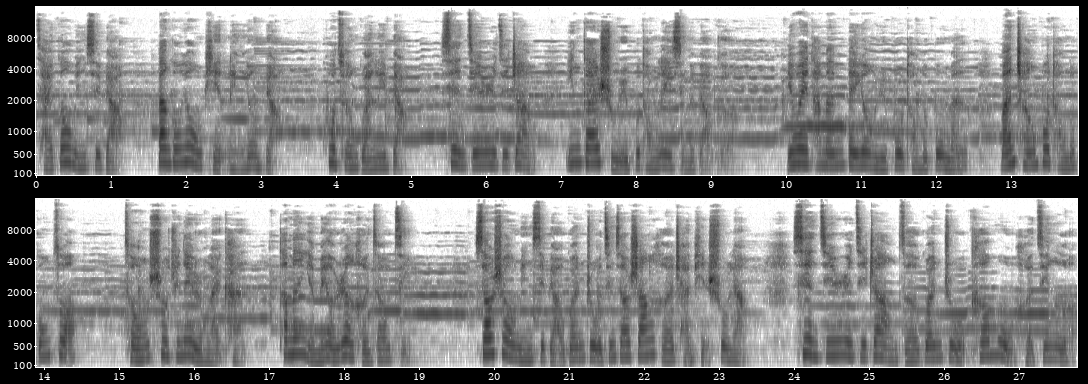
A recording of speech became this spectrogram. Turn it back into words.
采购明细表、办公用品领用表、库存管理表、现金日记账应该属于不同类型的表格，因为它们被用于不同的部门完成不同的工作。从数据内容来看，它们也没有任何交集。销售明细表关注经销商和产品数量，现金日记账则关注科目和金额。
